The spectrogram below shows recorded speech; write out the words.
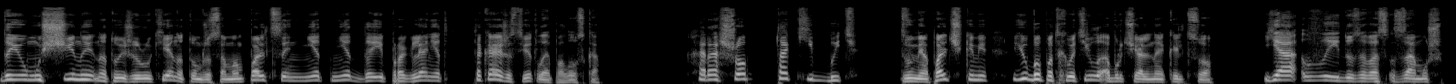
Да и у мужчины на той же руке, на том же самом пальце нет-нет, да и проглянет такая же светлая полоска. Хорошо, так и быть. Двумя пальчиками Юба подхватила обручальное кольцо. Я выйду за вас замуж.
